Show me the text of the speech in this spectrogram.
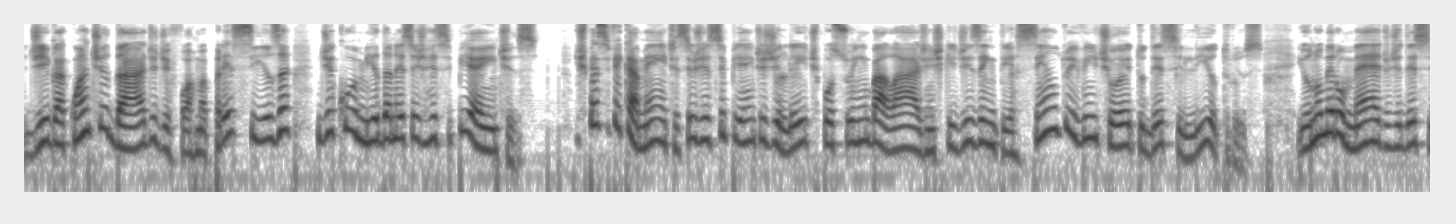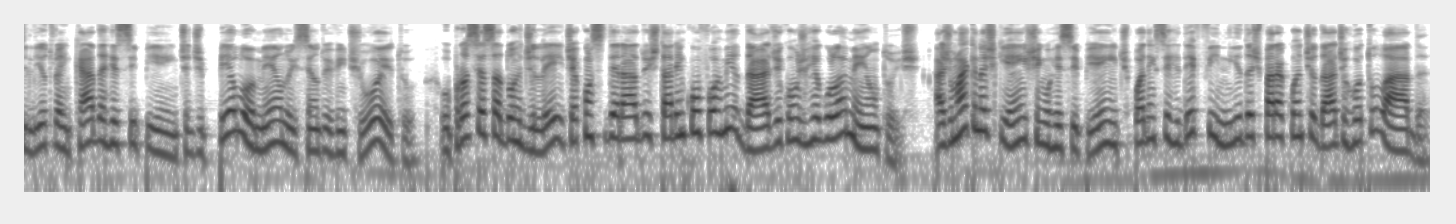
diga a quantidade, de forma precisa, de comida nesses recipientes. Especificamente, se os recipientes de leite possuem embalagens que dizem ter 128 decilitros e o número médio de decilitro em cada recipiente é de pelo menos 128, o processador de leite é considerado estar em conformidade com os regulamentos. As máquinas que enchem o recipiente podem ser definidas para a quantidade rotulada.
